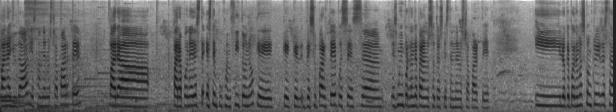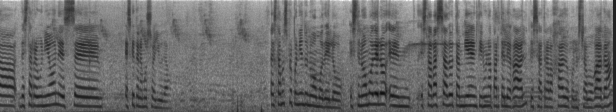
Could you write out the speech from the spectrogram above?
Van a ayudar y están de nuestra parte para, para poner este, este empujoncito ¿no? que, que, que, de su parte pues es, uh, es muy importante para nosotros que estén de nuestra parte. Y lo que podemos concluir de esta, de esta reunión es, eh, es que tenemos su ayuda. Estamos proponiendo un nuevo modelo. Este nuevo modelo eh, está basado también, tiene una parte legal que se ha trabajado con nuestra abogada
